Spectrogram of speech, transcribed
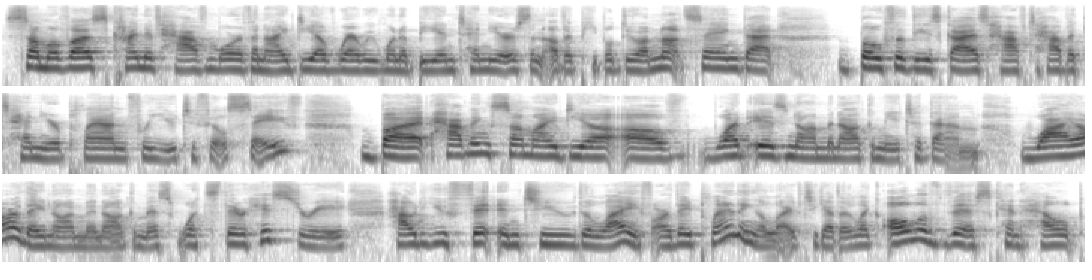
Some of us kind of have more of an idea of where we want to be in 10 years than other people do. I'm not saying that both of these guys have to have a 10 year plan for you to feel safe, but having some idea of what is non monogamy to them. Why are they non monogamous? What's their history? How do you fit into the life? Are they planning a life together? Like all of this can help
